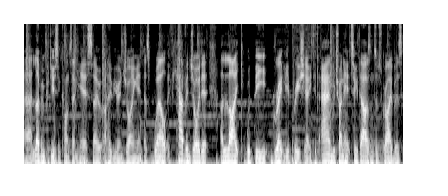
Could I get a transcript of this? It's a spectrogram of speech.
Uh, loving producing content here, so I hope you're enjoying it as well. If you have enjoyed it, a like would be greatly appreciated. And we're trying to hit 2,000 subscribers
